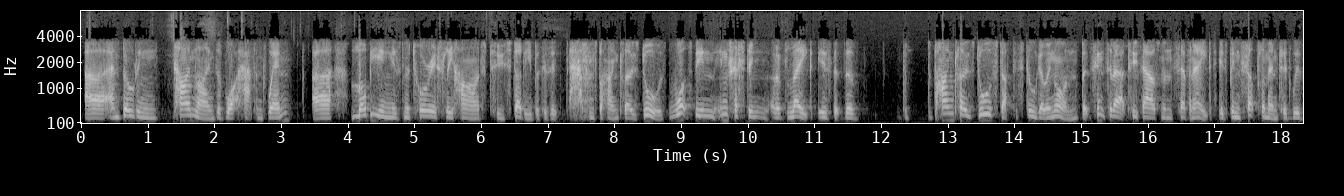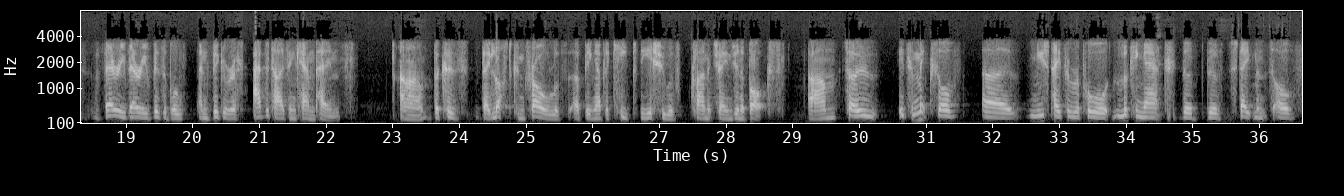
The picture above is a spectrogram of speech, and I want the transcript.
uh, and building timelines of what happened when. Uh, lobbying is notoriously hard to study because it happens behind closed doors. What's been interesting of late is that the behind closed doors stuff is still going on, but since about 2007-8, it's been supplemented with very, very visible and vigorous advertising campaigns uh, because they lost control of, of being able to keep the issue of climate change in a box. Um, so it's a mix of uh, newspaper report, looking at the the statements of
